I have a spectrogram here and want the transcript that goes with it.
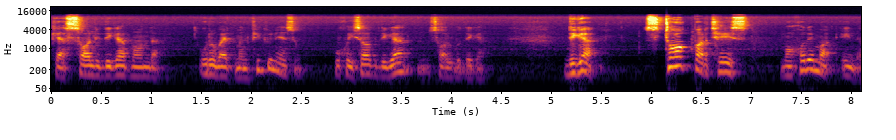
که از سال دیگه مانده. او رو باید منفی کنی از او خو حساب دیگه سال بود دیگه دیگه stock purchase ما خود ما این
